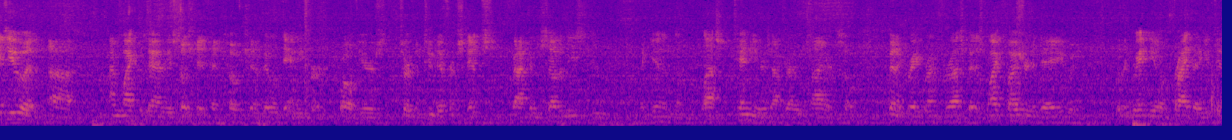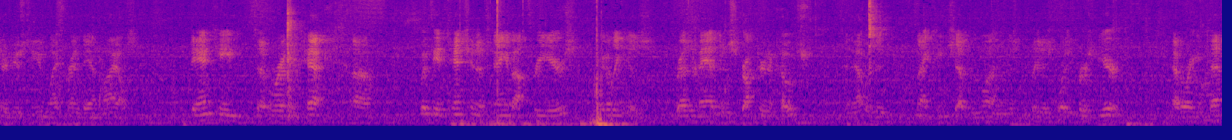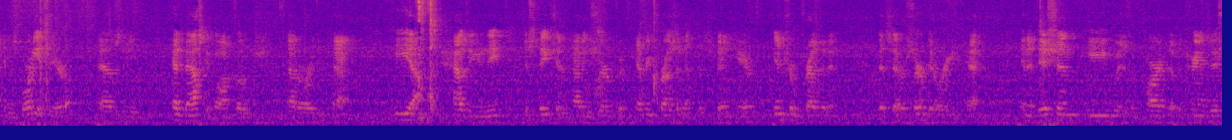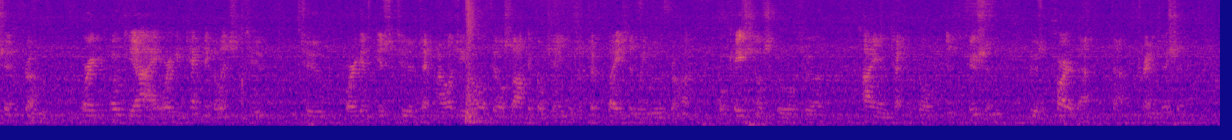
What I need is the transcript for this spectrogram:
thank you. And uh, I'm Mike Dan, the associate head coach, I've been with Danny for 12 years. Served in two different stints back in the 70s, and again in the last 10 years after I retired. So it's been a great run for us. But it's my pleasure today, with, with a great deal of pride, that I get to introduce to you my friend Dan Miles. Dan came to Oregon Tech uh, with the intention of staying about three years, building his resume as an instructor and a coach, and that was in 1971. Completed his 41st year at Oregon Tech and his 40th year as the head basketball coach at Oregon Tech. He uh, has a unique distinction of having served with every president that's been here, interim president that's ever served at Oregon Tech. In addition, he was a part of a transition from Oregon OTI, Oregon Technical Institute, Oregon Institute of Technology, all the philosophical changes that took place as we moved from a vocational school to a high-end technical institution. Was a part of that, that transition.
